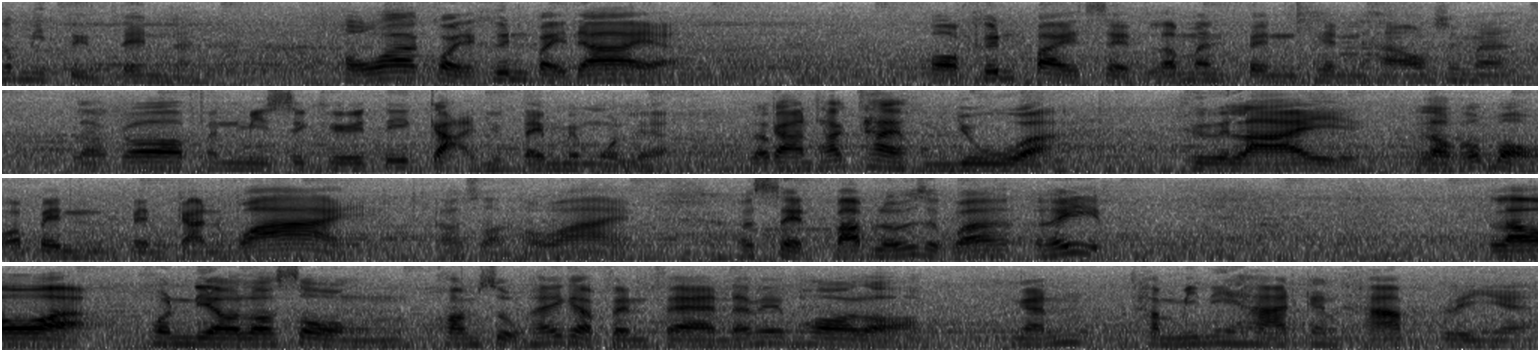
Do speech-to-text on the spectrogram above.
ก็มีตื่นเต้นนะ เพราะว่ากว่าจะขึ้นไปได้อะพอขึ้นไปเสร็จแล้วมันเป็นเพนท์เฮาส์ใช่ไหมแล้วก็มันมี security guard อยู่เต็มไปหมดเลยอะแล้วการทักทายของยูอะคืออะไร เราก็บอกว่าเป็นเป็นการไหว้เราสอนเขาไหว้พอเสร็จปั๊บเรารู้สึกว่าเฮ้ยเราอะคนเดียวเราส่งความสุขให้กับแฟนๆได้ไม่พอหรอกงั้นทำมินิฮาร์ดกันครับอะไรเงี้ย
